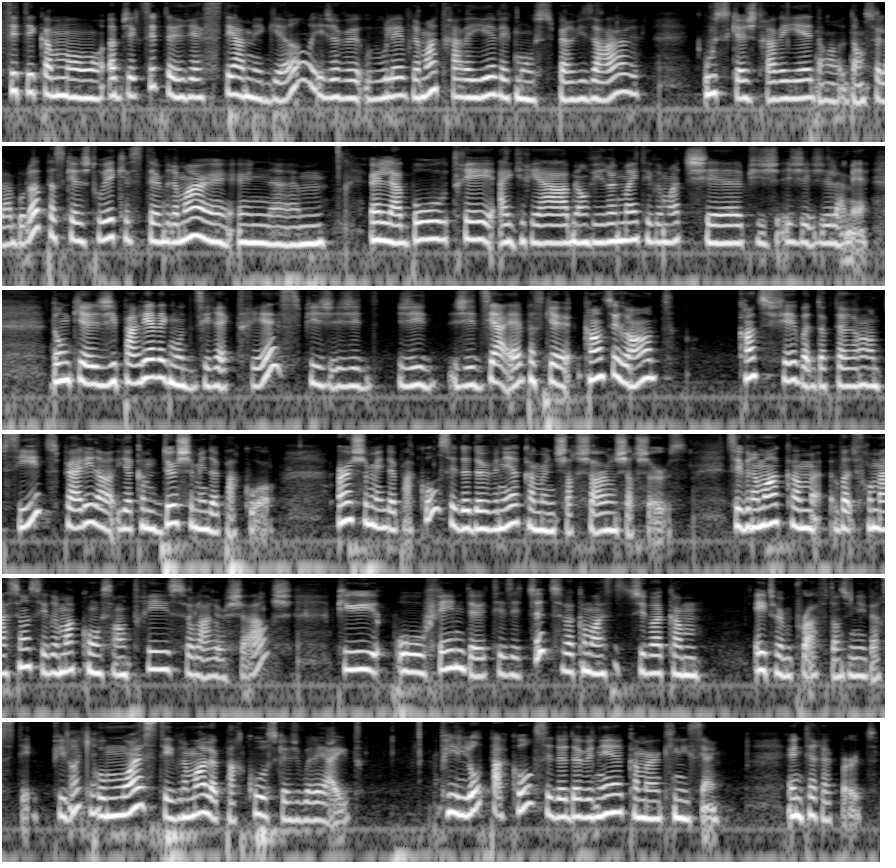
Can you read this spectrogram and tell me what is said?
c'était comme mon objectif de rester à McGill et je voulais vraiment travailler avec mon superviseur où ce que je travaillais dans, ce labo-là parce que je trouvais que c'était vraiment un, euh, labo très agréable, l'environnement était vraiment chill, puis je, je, l'aimais. Donc, euh, j'ai parlé avec mon directrice, puis j'ai dit à elle, parce que quand tu rentres, quand tu fais votre doctorat en psy, tu peux aller dans, il y a comme deux chemins de parcours. Un chemin de parcours, c'est de devenir comme une chercheur, une chercheuse. C'est vraiment comme votre formation, c'est vraiment concentré sur la recherche. Puis au fin de tes études, tu vas commencer, tu vas comme être un prof dans une université. Puis pour moi, c'était vraiment le parcours que je voulais être. Puis l'autre parcours, c'est de devenir comme un clinicien, un thérapeute.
